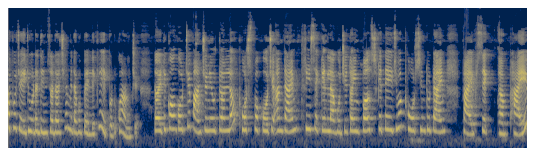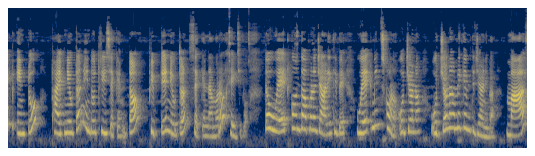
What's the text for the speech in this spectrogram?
ସପୋଜ୍ ଏଇଠି ଗୋଟେ ଜିନିଷଟା ଅଛି ଆମେ ତାକୁ ପେଲିକି ଏଇପଟକୁ ଆଣୁଛେ ତ ଏଠି କ'ଣ କରୁଛେ ପାଞ୍ଚ ନ୍ୟୁଟନ୍ର ଫୋର୍ସ ପକାଉଛେ ଆଣ୍ଡ ଟାଇମ୍ ଥ୍ରୀ ସେକେଣ୍ଡ ଲାଗୁଛି ତ ଇମ୍ପଲ୍ସ କେତେ ହେଇଯିବ ଫୋର୍ସ ଇଣ୍ଟୁ ଟାଇମ୍ ଫାଇଭ୍ ସେ five into five Newton into three second ତ ଫିଫ୍ଟିନ୍ ନ୍ୟୁଟନ୍ ସେକେଣ୍ଡ ଆମର ହେଇଯିବ ତ ୱେଟ୍ ওয়েট কোণ তো আপনার জাঁথিবে ওয়েট মিন্স ଓଜନ ওজন ওজন আমি কেমতি জাঁয়া mass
